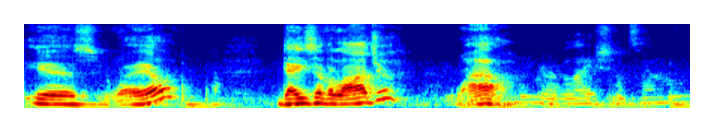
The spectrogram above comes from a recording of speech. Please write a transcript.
Is well. Days of Elijah. Wow. Revelation song,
